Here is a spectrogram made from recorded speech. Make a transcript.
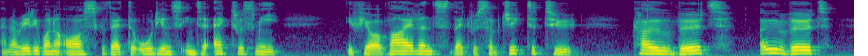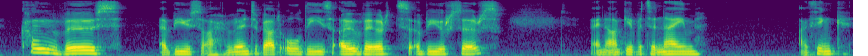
And I really want to ask that the audience interact with me if you are violent that was subjected to covert, overt, covert abuse. I learned about all these overt abusers and I'll give it a name. I think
